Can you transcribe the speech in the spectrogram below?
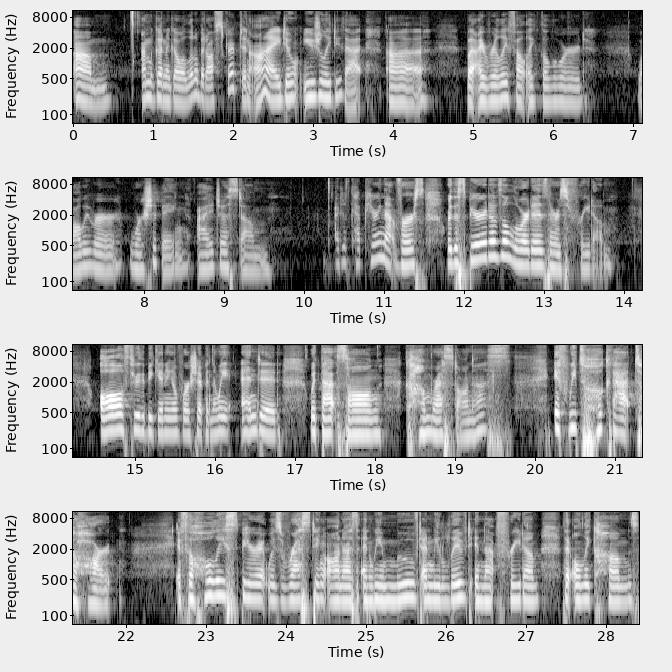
Um, I'm going to go a little bit off script, and I don't usually do that. Uh, but I really felt like the Lord, while we were worshiping, I just, um, I just kept hearing that verse where the Spirit of the Lord is, there is freedom. All through the beginning of worship. And then we ended with that song, Come Rest on Us. If we took that to heart, if the Holy Spirit was resting on us and we moved and we lived in that freedom that only comes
